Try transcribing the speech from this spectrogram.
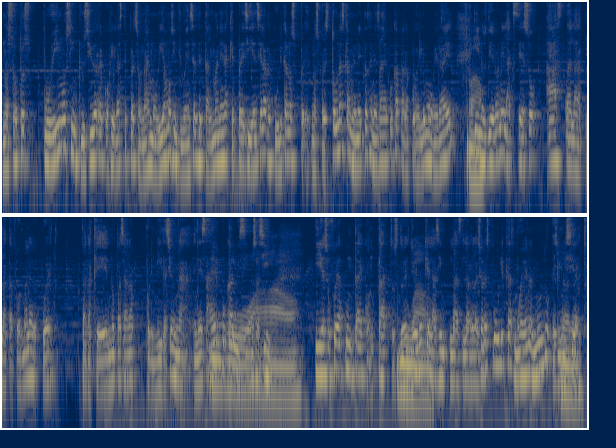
Nosotros pudimos inclusive recoger a este personaje, movíamos influencias de tal manera que Presidencia de la República nos, nos prestó unas camionetas en esa época para poderlo mover a él y nos dieron el acceso hasta la plataforma del aeropuerto para que él no pasara por inmigración, nada. En esa época lo hicimos así. Y eso fue a punta de contactos. Entonces yo digo que las, las, las, relaciones públicas mueven al mundo, es muy cierto.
